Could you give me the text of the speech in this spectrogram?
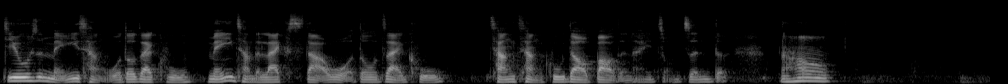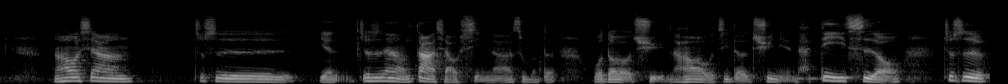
几乎是每一场我都在哭，每一场的 Like Star 我都在哭，场场哭到爆的那一种，真的。然后然后像就是演就是那种大小型啊什么的，我都有去。然后我记得去年第一次哦，就是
